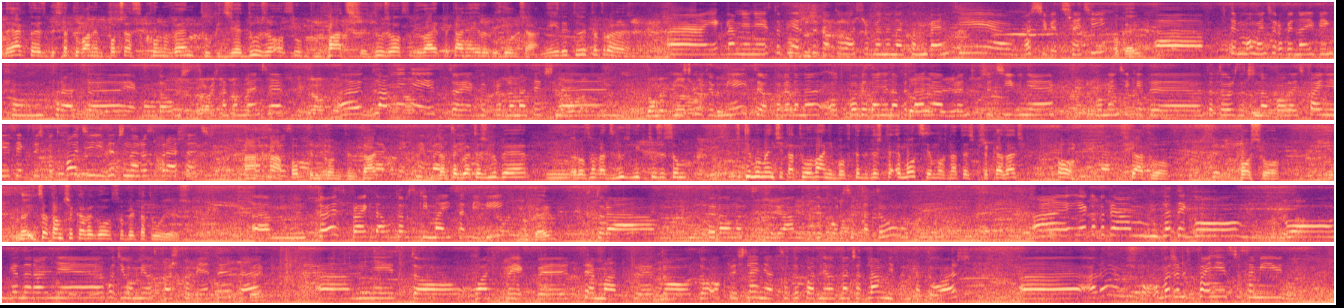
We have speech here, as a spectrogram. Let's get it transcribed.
Opowiadaj, jak to jest być tatuowanym podczas konwentu, gdzie dużo osób patrzy, dużo osób zadaje pytania i robi zdjęcia. Nie irytuje to trochę? E, Jak dla mnie nie jest to pierwszy tatuaż robiony na konwencji, e, właściwie trzeci. Okej. E, W tym momencie robię największą pracę, jaką udało mi się zrobić na konwencie. E, Dla mnie nie jest to jakby problematyczne, jeśli chodzi o miejsce, odpowiadanie na pytania, wręcz przeciwnie. W momencie, kiedy tatuaż zaczyna boleć, fajnie jest jak ktoś podchodzi i zaczyna rozpraszać. Aha, pod tym kątem, tak? Tak. Dlatego ja też lubię mm, rozmawiać z ludźmi, którzy są w tym momencie tatuowani, bo wtedy też te emocje można też przekazać. O, światło poszło. No i co tam ciekawego sobie tatuujesz? Em, To jest projekt autorski Maisa Pili. Okej. która była u nas w studiu Under the Warsaw Tattoo. A Ja go wybrałam dlatego, bo generalnie chodziło mi o twarz kobiety, tak? Nie jest to łatwy jakby temat do, do określenia, co dokładnie oznacza dla mnie ten tatuaż. Uważam, że fajnie jest czasami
